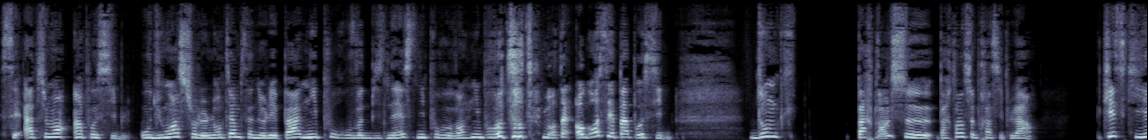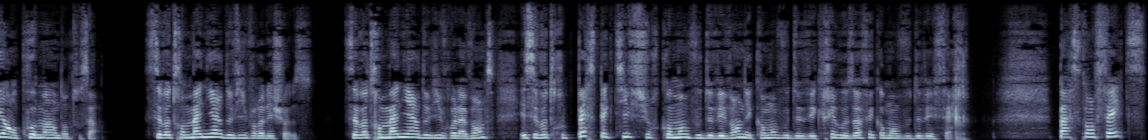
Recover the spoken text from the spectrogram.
C'est absolument impossible. Ou du moins sur le long terme ça ne l'est pas ni pour votre business, ni pour vos ventes, ni pour votre santé mentale. En gros, c'est pas possible. Donc partant de ce partant de ce principe-là, qu'est-ce qui est en commun dans tout ça? C'est votre manière de vivre les choses. C'est votre manière de vivre la vente et c'est votre perspective sur comment vous devez vendre et comment vous devez créer vos offres et comment vous devez faire. Parce qu'en fait,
